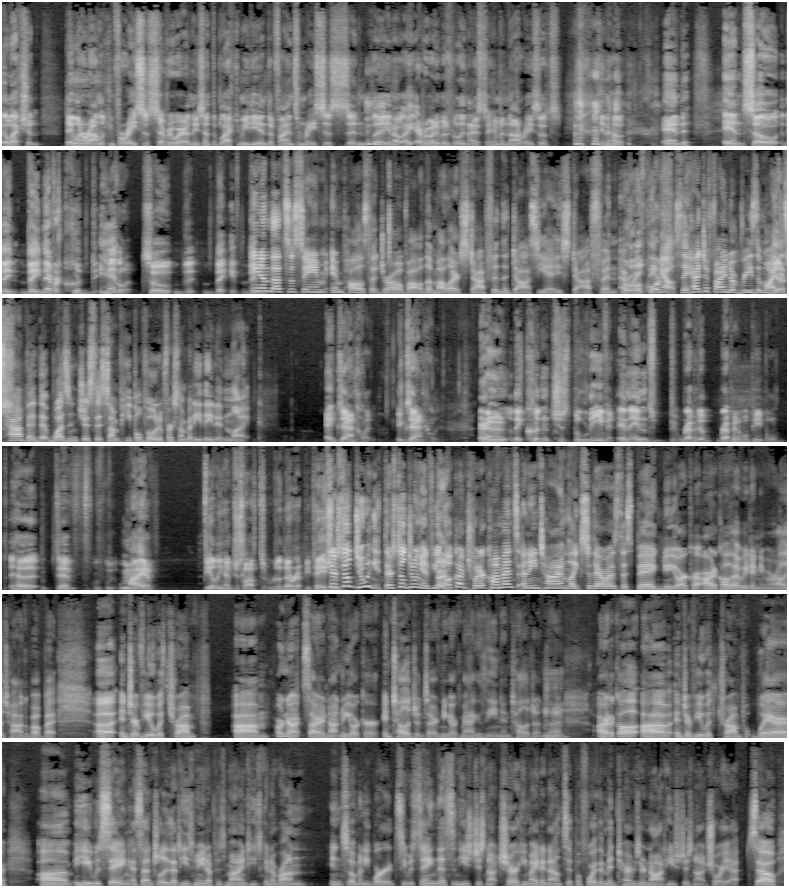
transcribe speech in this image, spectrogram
election, they went around looking for racists everywhere, and they sent the black comedian to find some racists, and uh, Mhm. you know everybody was really nice to him and not racist, you know, and and so they they never could handle it. So the, they, they And that's the same impulse that drove all the Mueller stuff and the dossier stuff and Oh, everything else. They had to find a reason why Yes. this happened that wasn't just that some people voted for somebody they didn't like. Exactly. Exactly. And they couldn't just believe it. And and reputable reputable people uh, have my feeling have just lost their reputation. They're still doing it. They're still doing it. If you Yeah. look on Twitter comments anytime, like, so there was this big New Yorker article that we didn't even really talk about, but uh, interview with Trump, um, or no, sorry, not New Yorker, Intelligencer, New York Magazine, Intelligencer Mhm. article, uh, interview with Trump where um, he was saying essentially that he's made up his mind. He's going to run in so many words. He was saying this and he's just not sure he might announce it before the midterms or not. He's just not sure yet. So,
